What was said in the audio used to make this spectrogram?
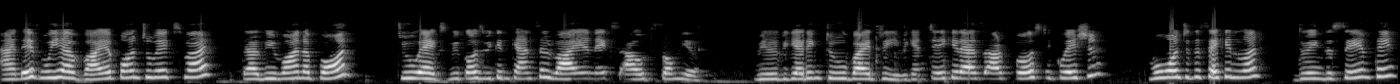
And if we have y upon 2xy, that will be 1 upon 2x because we can cancel y and x out from here. We will be getting 2 by 3. We can take it as our first equation. Move on to the second one. Doing the same thing.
